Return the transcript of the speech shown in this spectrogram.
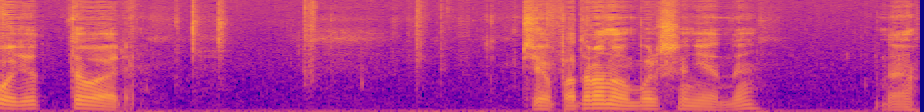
Обходят твари. Все, патронов больше нет, да? Да.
